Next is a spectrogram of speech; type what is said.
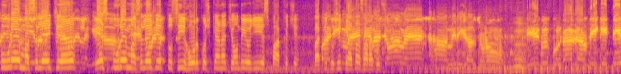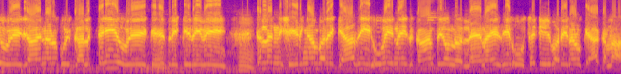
ਪੂਰੇ ਮਸਲੇ 'ਚ ਇਸ ਪੂਰੇ ਮਸਲੇ 'ਚ ਤੁਸੀਂ ਹੋਰ ਕੁਝ ਕਹਿਣਾ ਚਾਹੁੰਦੇ ਹੋ ਜੀ ਇਸ ਪੱਖ 'ਚ? ਬਾਕੀ ਤੁਸੀਂ ਕਹਿਤਾ ਸਾਰਾ ਕੁਝ ਹਾਂ ਮੇਰੀ ਗੱਲ ਸੁਣੋ। ਜੇ ਕੋਈ ਗੁੰਡਾਗਰਦੀ ਕੀਤੀ ਹੋਵੇ ਜਾਂ ਇਹਨਾਂ ਨੂੰ ਕੋਈ ਗੱਲ ਕਹੀ ਹੋਵੇ ਕਿਸੇ ਤਰੀਕੇ ਦੀ ਵੀ। ਕੱਲੇ ਨਸ਼ੇੜੀਆਂ ਬਾਰੇ ਕਿਹਾ ਸੀ ਉਹ ਵੀ ਇਹਨਾਂ ਦੀ ਦੁਕਾਨ ਤੇ ਉਹ ਲੈਣ ਆਏ ਸੀ ਉਸੇ ਚੀਜ਼ ਬਾਰੇ ਇਹਨਾਂ ਨੂੰ ਕਿਹਾ ਕੱਲਾ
